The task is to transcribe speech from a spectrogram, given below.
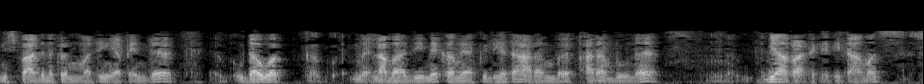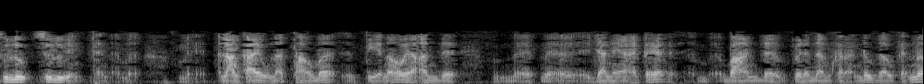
නිෂ්පාදන ක්‍රම මතින් යැපෙන්න උදව්වක් ලබා දීමේ ක්‍රමයක් විදිහට ආරම්භ ආරම්භ වුණ ව්‍යාපාරිකයෙක් ඉතාමත් සුළු සුළුෙන් ලංකාවේ වුණත් තවම තියෙන ඔය අන්ධ ජනයාට භාණ්ඩ වෙළඳම් කරන්න උදව් කරන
